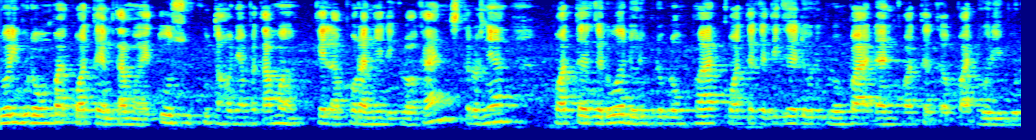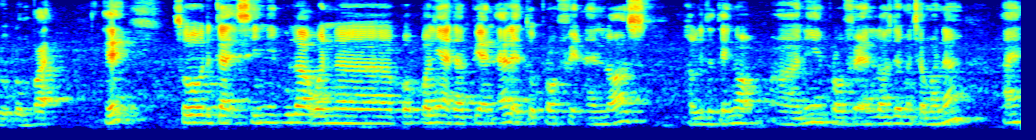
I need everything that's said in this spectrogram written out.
2024 kuartal yang pertama. Iaitu suku tahun yang pertama. Okay, laporannya dikeluarkan. Seterusnya kuartal kedua 2024 kuartal ketiga 2024 dan kuartal keempat 2024 okay. so dekat sini pula warna purple ni ada PNL iaitu profit and loss. Kalau kita tengok uh, ni profit and loss dia macam mana eh,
